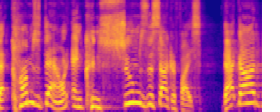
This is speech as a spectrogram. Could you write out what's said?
that comes down and consumes the sacrifice. That God,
